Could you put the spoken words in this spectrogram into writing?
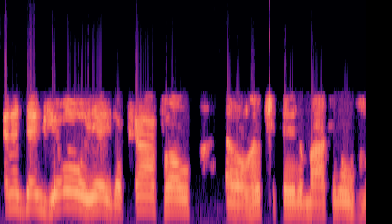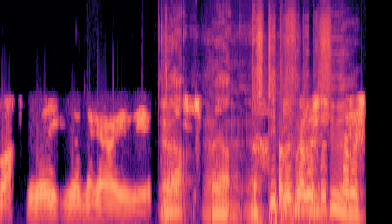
En dan denk je, oh jee, dat gaat wel. En dan hupsakee, dan maak je een onverwachte beweging en dan ga je weer. Ja, ja, ja. dat is typisch voor dat, de is, dat, is,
